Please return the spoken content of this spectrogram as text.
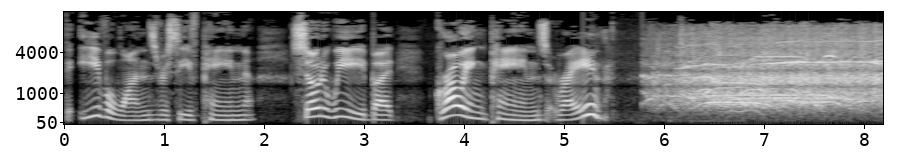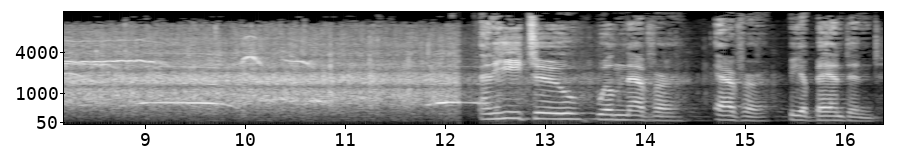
the evil ones receive pain, so do we, but growing pains, right? And he too will never, ever be abandoned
